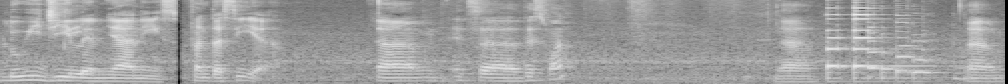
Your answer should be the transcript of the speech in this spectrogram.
Luigi Legnani's Fantasia. Um, it's uh, this one. Uh, um,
